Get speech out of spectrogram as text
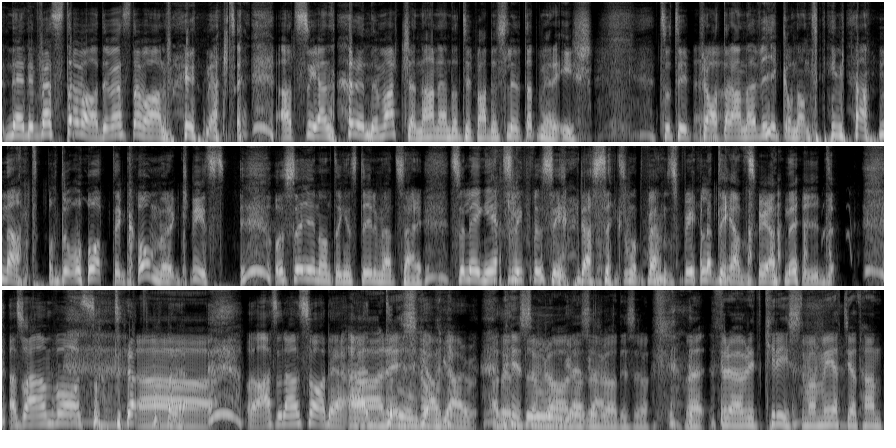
Nej, det bästa var, det bästa var Albin, att, att senare under matchen, när han ändå typ hade slutat med det, ish, så typ ja. pratar Anna Wik om någonting annat och då återkommer Chris och säger någonting i stil med att så här, så länge jag slipper se det där 6 mot 5 spelet igen så är jag nöjd. Alltså han var så trött på det. Ah. Alltså när han sa det, ah, jag dog så, av garv. Alltså, det är så bra, det är så bra, det är så bra. Men för övrigt, Chris, man vet ju att han,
